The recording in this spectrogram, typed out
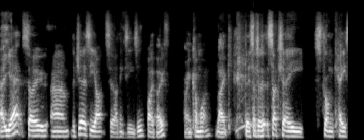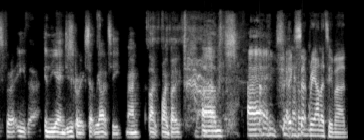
Uh, yeah, so um, the jersey answer I think is easy. Buy both. I mean, come on, like there's such a such a strong case for either. In the end, you just got to accept reality, man. Like buy both. Um, and Accept reality, man.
